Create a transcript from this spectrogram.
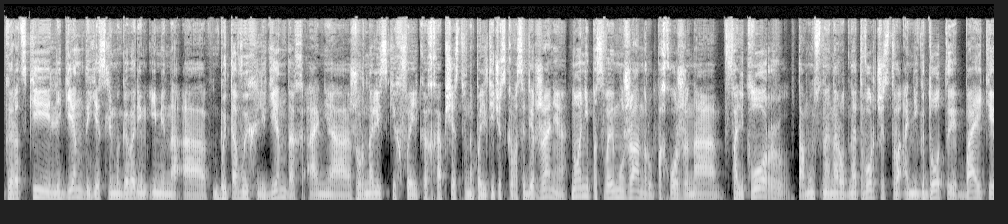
городские легенды, если мы говорим именно о бытовых легендах, а не о журналистских фейках общественно-политического содержания, но они по своему жанру похожи на фольклор, там устное народное творчество, анекдоты, байки,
